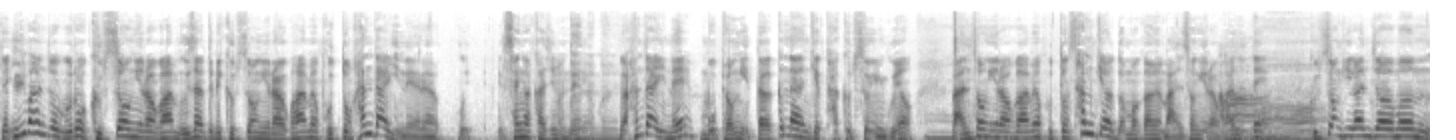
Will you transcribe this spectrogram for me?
일반적으로 급성이라고 하면 의사들이 급성이라고 하면 보통 한 달 이내라고 생각하시면 돼요. 네네네. 그러니까 한달 이내 뭐 병이 있다가 끝나는 게 다 급성이고요. 음. 만성이라고 하면 보통 3개월 넘어가면 만성이라고 하는데 아. 급성 기관점은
